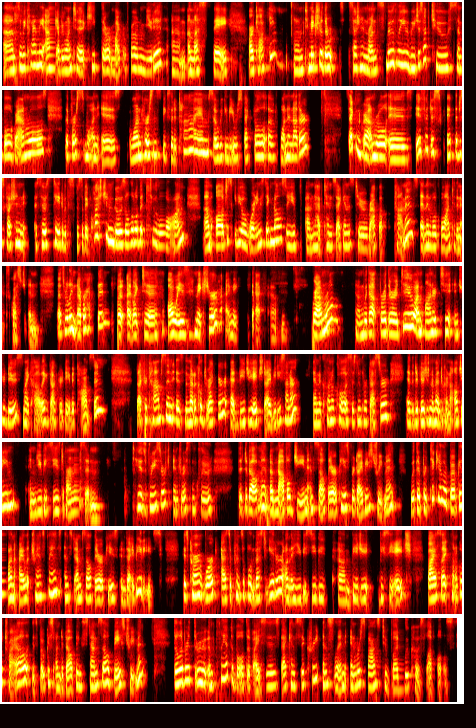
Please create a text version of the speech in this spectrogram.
Um, so we kindly ask everyone to keep their microphone muted um, unless they are talking. Um, to make sure the session runs smoothly, we just have two simple ground rules. The first one is one person speaks at a time so we can be respectful of one another. Second ground rule is if, if the discussion associated with a specific question goes a little bit too long, um, I'll just give you a warning signal so you um, have 10 seconds to wrap up comments and then we'll go on to the next question. That's really never happened, but I like to always make sure I make that um, ground rule. Um, without further ado, I'm honored to introduce my colleague, Dr. David Thompson. Dr. Thompson is the medical director at VGH Diabetes Center and a clinical assistant professor in the Division of Endocrinology in UBC's Department of Medicine. His research interests include the development of novel gene and cell therapies for diabetes treatment, with a particular focus on islet transplants and stem cell therapies in diabetes. His current work as a principal investigator on the UBC um, BG, BCH ViaCyte clinical trial is focused on developing stem cell based treatment delivered through implantable devices that can secrete insulin in response to blood glucose levels.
